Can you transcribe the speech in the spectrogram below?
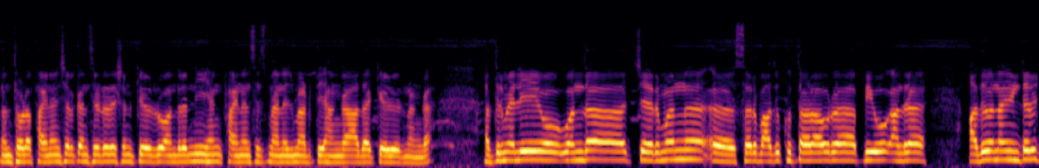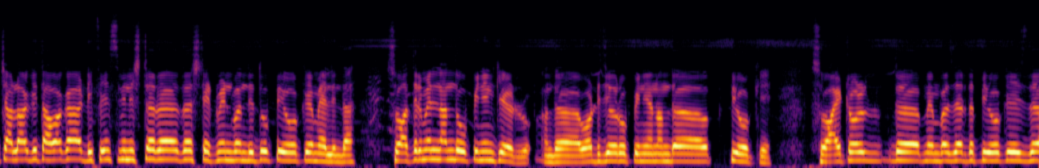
ನಾನು ಥೋಡೆ ಫೈನಾನ್ಷಿಯಲ್ ಕನ್ಸಿಡರೇಷನ್ ಕೇಳಿದ್ರು ಅಂದ್ರೆ ನೀ ಹೆಂಗೆ ಫೈನಾನ್ಸಸ್ ಮ್ಯಾನೇಜ್ ಮಾಡ್ತಿ, ಹಂಗೆ ಅದ ಕೇಳಿರಿ ನಂಗೆ. ಅದ್ರ ಮೇಲೆ ಒಂದು ಚೇರ್ಮನ್ ಸರ್ ಬಾಜು ಕೂತಾರ, ಅವ್ರ ಪಿ ಒ ಅಂದ್ರೆ ಅದು ನನ್ನ ಇಂಟರ್ವ್ಯೂ ಚಾಲೂ ಆಗಿತ್ತು. ಅವಾಗ ಡಿಫೆನ್ಸ್ ಮಿನಿಸ್ಟರ್ದ ಸ್ಟೇಟ್ಮೆಂಟ್ ಬಂದಿದ್ದು ಪಿ ಓ ಕೆ ಮೇಲಿಂದ. ಸೊ ಅದ್ರ ಮೇಲೆ ನಂದು ಒಪಿನಿಯನ್ ಕೇಳಿದ್ರು. ಅಂದ್ರೆ what is your opinion on the P O K so I told the members are the P O K is the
